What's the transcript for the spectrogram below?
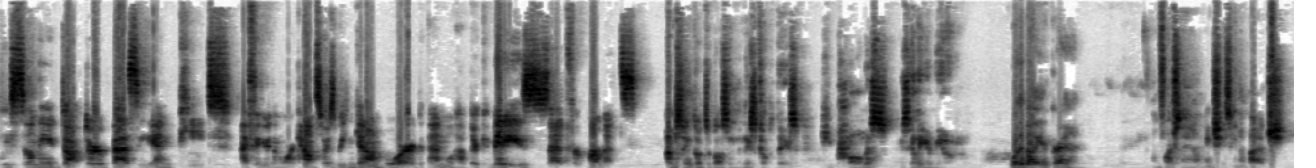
We still need Dr. Bessie and Pete. I figure the more counselors we can get on board, then we'll have their committees set for permits. I'm seeing Dr. Boss in the next couple of days. He promised he's gonna hear me out. What about your gran? Unfortunately, I don't think she's going to budge.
